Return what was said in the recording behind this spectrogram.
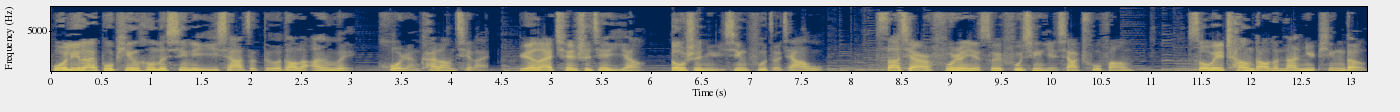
我历来不平衡的心理一下子得到了安慰，豁然开朗起来。原来全世界一样。都是女性负责家务，撒切尔夫人也随夫姓也下厨房。所谓倡导的男女平等，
